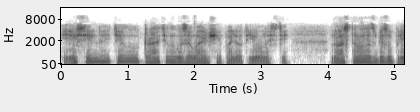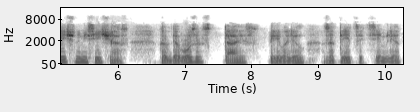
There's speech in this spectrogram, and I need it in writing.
Ее сильное тело утратило вызывающий полет юности, но оставалось безупречным и сейчас, когда возраст Таис перевалил за 37 лет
